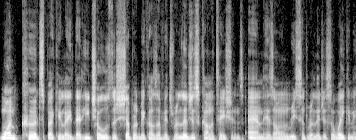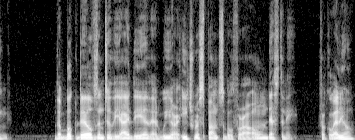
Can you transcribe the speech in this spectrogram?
One could speculate that he chose the shepherd because of its religious connotations and his own recent religious awakening. The book delves into the idea that we are each responsible for our own destiny. For Coelho,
